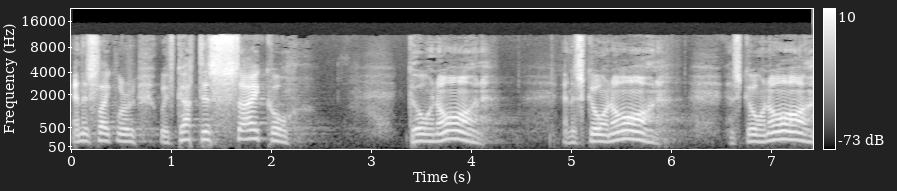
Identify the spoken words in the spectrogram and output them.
and it's like we're, we've got this cycle going on and it's going on, it's going on.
